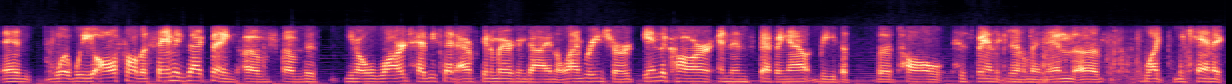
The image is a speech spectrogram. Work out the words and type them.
And what we all saw the same exact thing of, of this, you know, large, heavy set African American guy in a lime green shirt in the car and then stepping out be the, the tall Hispanic gentleman in the, like, mechanic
